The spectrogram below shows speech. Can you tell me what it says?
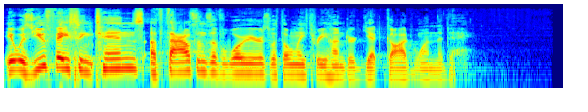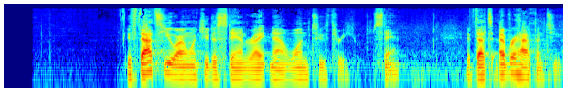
It was you facing tens of thousands of warriors with only 300, yet God won the day. If that's you, I want you to stand right now. One, two, three, stand. If that's ever happened to you.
